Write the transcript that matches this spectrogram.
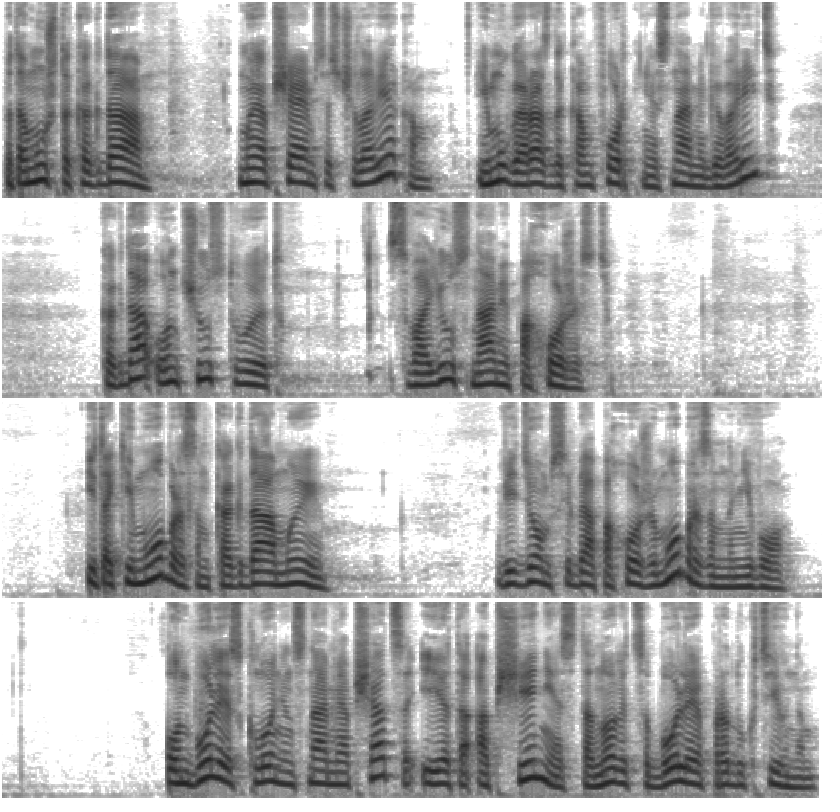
Потому что когда мы общаемся с человеком, ему гораздо комфортнее с нами говорить, когда он чувствует свою с нами похожесть. И таким образом, когда мы ведем себя похожим образом на него – он более склонен с нами общаться, и это общение становится более продуктивным.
